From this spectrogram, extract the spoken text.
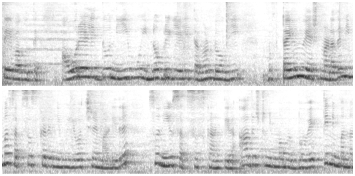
ಸೇವ್ ಆಗುತ್ತೆ. ಅವ್ರು ಹೇಳಿದ್ದು ನೀವು ಇನ್ನೊಬ್ರಿಗೆ ಹೇಳಿ ತಗೊಂಡೋಗಿ ಟೈಮ್ ವೇಸ್ಟ್ ಮಾಡೋದೇ ನಿಮ್ಮ ಸಕ್ಸಸ್ ಕಡೆ ನೀವು ಯೋಚನೆ ಮಾಡಿದರೆ ಸೊ ನೀವು ಸಕ್ಸಸ್ ಕಾಣ್ತೀರ. ಆದಷ್ಟು ನಿಮ್ಮ ಒಬ್ಬ ವ್ಯಕ್ತಿ ನಿಮ್ಮನ್ನು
